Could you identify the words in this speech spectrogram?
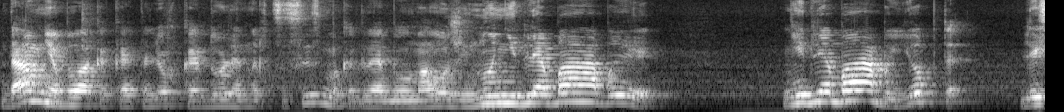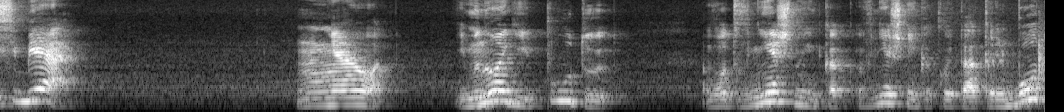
Да, у меня была какая-то легкая доля нарциссизма, когда я был моложе, но не для бабы. Не для бабы, ёпта. Для себя. Вот. И многие путают вот внешний, как, внешний какой-то атрибут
